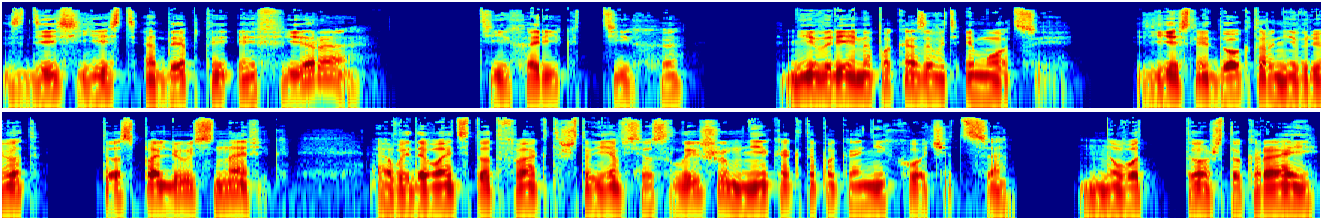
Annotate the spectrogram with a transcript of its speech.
Здесь есть адепты эфира? Тихо, Рик, тихо. Не время показывать эмоции. Если доктор не врет, то спалюсь нафиг. А выдавать тот факт, что я все слышу, мне как-то пока не хочется. Но вот то, что край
